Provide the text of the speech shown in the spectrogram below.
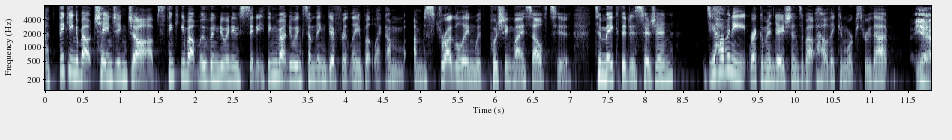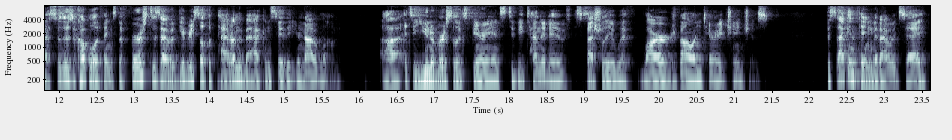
I'm thinking about changing jobs, thinking about moving to a new city, thinking about doing something differently, but like I'm I'm struggling with pushing myself to to make the decision. Do you have any recommendations about how they can work through that? Yeah, so there's a couple of things. The first is I would give yourself a pat on the back and say that you're not alone. Uh, it's a universal experience to be tentative, especially with large voluntary changes. The second thing that I would say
